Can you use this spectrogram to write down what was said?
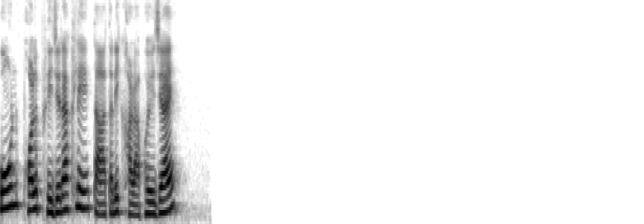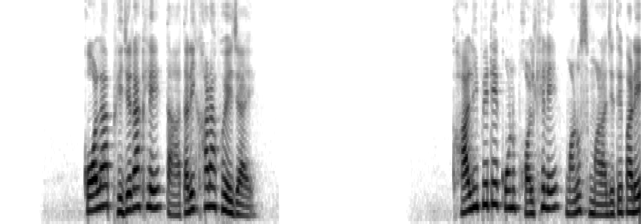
কোন ফল ফ্রিজে রাখলে তাড়াতাড়ি খারাপ হয়ে যায়? কলা ফ্রিজে রাখলে তাড়াতাড়ি খারাপ হয়ে যায়। খালি পেটে কোন ফল খেলে মানুষ মারা যেতে পারে?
